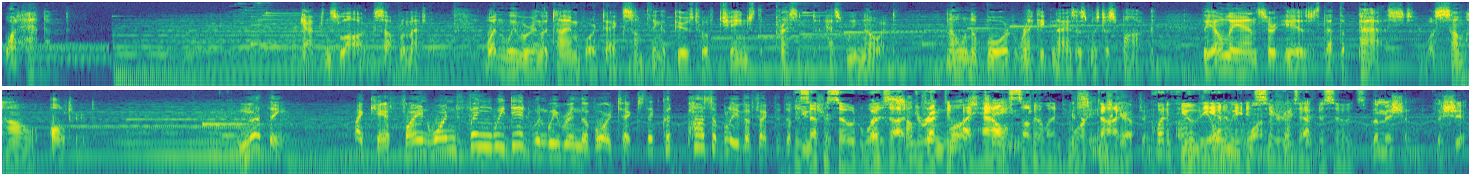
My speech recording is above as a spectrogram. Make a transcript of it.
what happened? Captain's log supplemental. When we were in the time vortex, something appears to have changed the present as we know it. No one aboard recognizes Mr. Spock. The only answer is that the past was somehow altered. Nothing. I can't find one thing we did when we were in the vortex that could possibly have affected the This future. This episode was uh, something directed by was Hal changed. Sutherland, who It worked seems, on Captain, quite a few I'm of the, the animated series affected. episodes. The mission, the ship,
